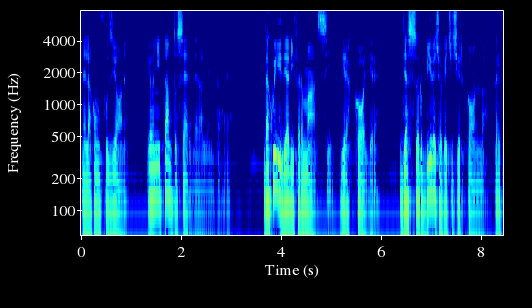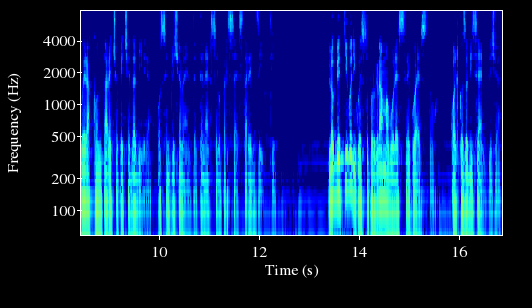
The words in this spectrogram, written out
nella confusione e ogni tanto serve rallentare. Da qui l'idea di fermarsi, di raccogliere, di assorbire ciò che ci circonda per poi raccontare ciò che c'è da dire o semplicemente tenerselo per sé, stare zitti. L'obiettivo di questo programma vuole essere questo, qualcosa di semplice,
